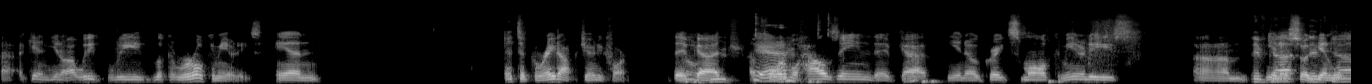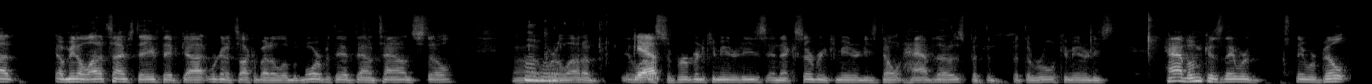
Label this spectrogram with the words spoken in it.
uh, again you know we we look at rural communities and it's a great opportunity for them they've oh, got huge. affordable yeah. housing they've got yep. you know great small communities um, they've got know, so again got, I mean, a lot of times, Dave, they've got. We're going to talk about it a little bit more, but they have downtown still uh, mm-hmm. where a lot of a lot of suburban communities and exurban communities don't have those, but the but the rural communities have them because they were they were built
